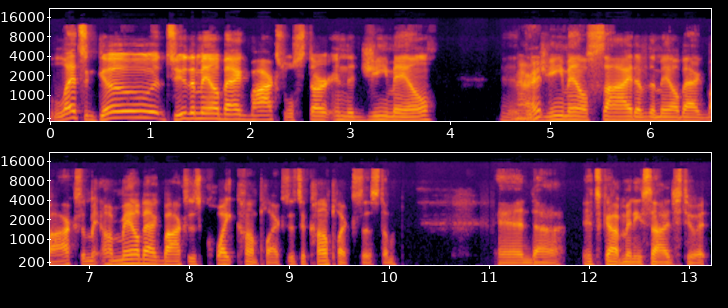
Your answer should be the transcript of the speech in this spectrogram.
let's go to the mailbag box. We'll start in the Gmail. Uh, the right. Gmail side of the mailbag box. Our mailbag box is quite complex. It's a complex system, and uh, it's got many sides to it.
